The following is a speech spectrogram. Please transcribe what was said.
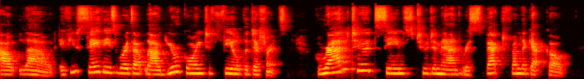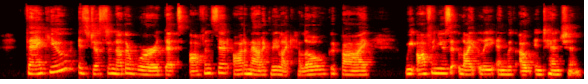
out loud. If you say these words out loud, you're going to feel the difference. Gratitude seems to demand respect from the get go. Thank you is just another word that's often said automatically, like hello, goodbye. We often use it lightly and without intention.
